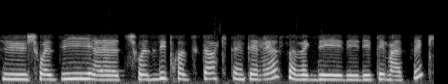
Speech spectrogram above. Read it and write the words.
tu choisis euh, tu choisis des producteurs qui t'intéressent avec des, des, des thématiques.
